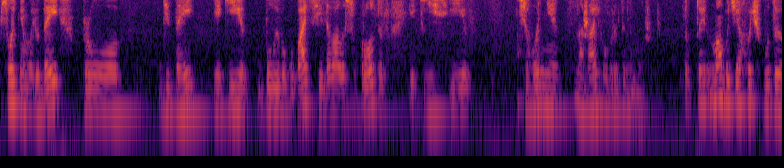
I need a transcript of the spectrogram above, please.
сотнями людей про дітей, які були в окупації, давали супротив якийсь і сьогодні, на жаль, говорити не можуть. Тобто, мабуть, я хочу бути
